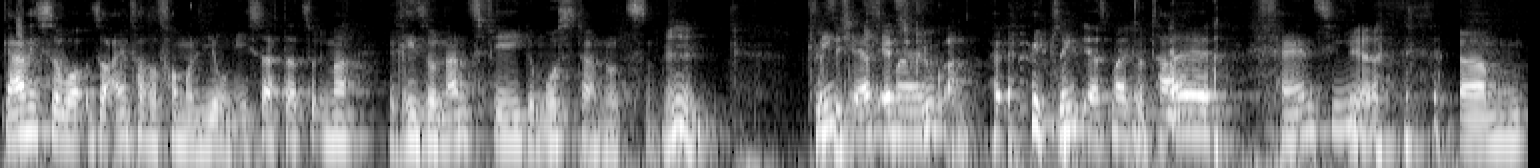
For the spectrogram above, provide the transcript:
gar nicht so, so einfache Formulierung. Ich sage dazu immer resonanzfähige Muster nutzen. Hm. Klingt erstmal klug an. klingt erstmal total fancy. Ja. Ähm,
